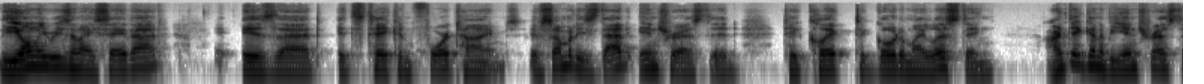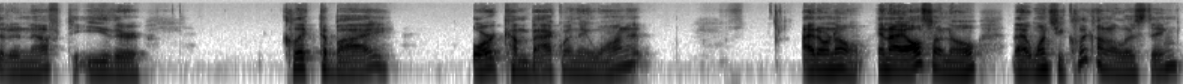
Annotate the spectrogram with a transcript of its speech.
The only reason I say that is that it's taken four times. If somebody's that interested to click to go to my listing, aren't they going to be interested enough to either click to buy or come back when they want it? I don't know. And I also know that once you click on a listing,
